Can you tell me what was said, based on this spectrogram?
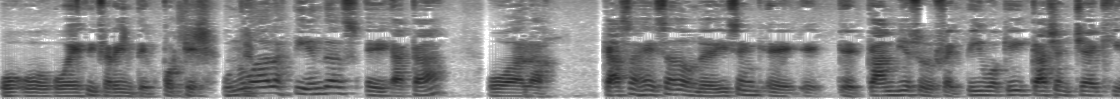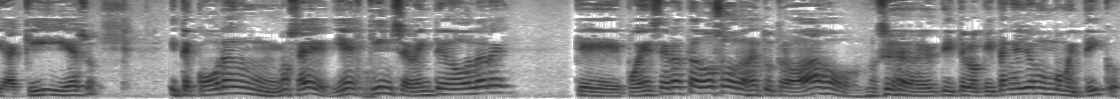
o, es diferente. Porque uno va a las tiendas eh, acá o a las casas esas donde dicen eh, eh, que cambie su efectivo aquí, cash and check aquí y eso, y te cobran, no sé, 10, 15, 20 dólares que pueden ser hasta dos horas de tu trabajo, o sea, y te lo quitan ellos en un momentico.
